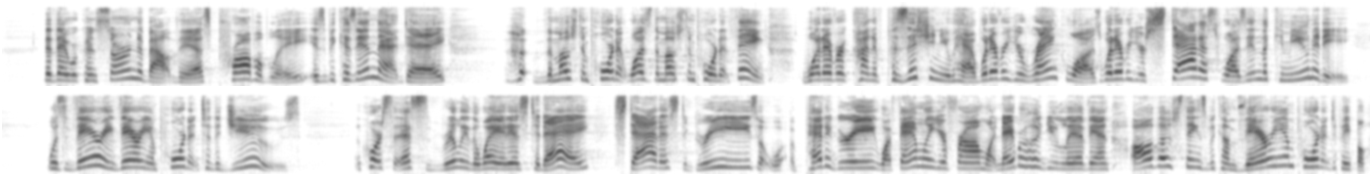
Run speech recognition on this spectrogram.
that they were concerned about this probably is because in that day, the most important was the most important thing. Whatever kind of position you had, whatever your rank was, whatever your status was in the community was very, very important to the Jews. Of course, that's really the way it is today. Status, degrees, pedigree, what family you're from, what neighborhood you live in, all those things become very important to people.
